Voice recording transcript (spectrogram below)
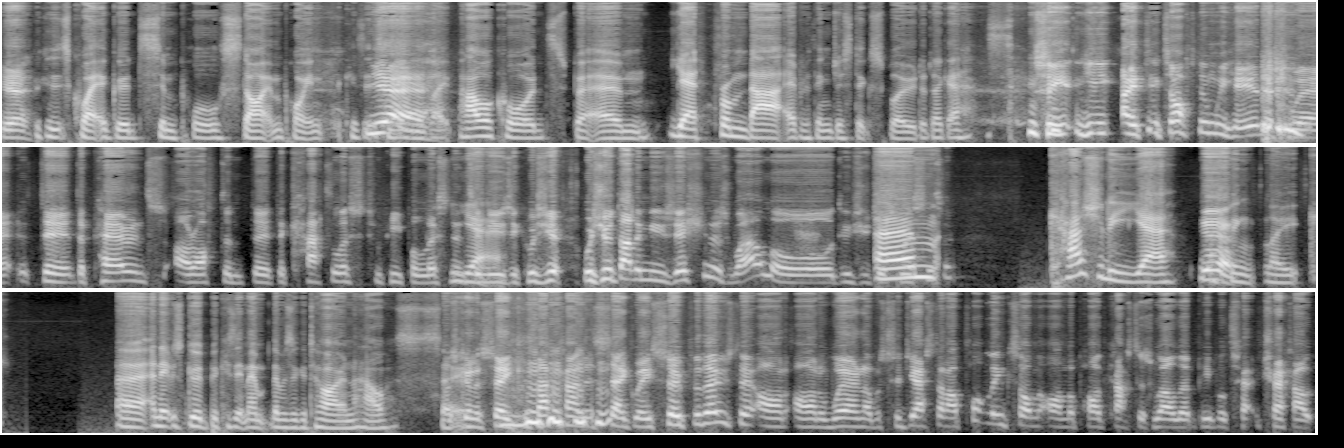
Yeah. because it's quite a good simple starting point because it's Yeah. like power chords. But um, yeah, from that everything just exploded, I guess. So you, I, it's often we hear this where the, the parents are often the, the catalyst for people listening Yeah. to music. Was your was your dad a musician as well, or did you just Um, listen to? Casually, yeah. Yeah. I think like, uh, and it was good because it meant there was a guitar in the house. So I was going to say because that kind of segues. So for those that aren't, aren't aware, and I would suggest, and I'll put links on on the podcast as well that people ch- check out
